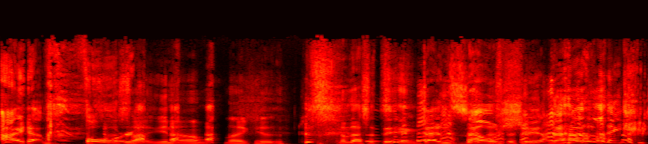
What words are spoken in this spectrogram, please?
I have four. like, you know, like it, No, that's the thing. Denzel shit, man. Like,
